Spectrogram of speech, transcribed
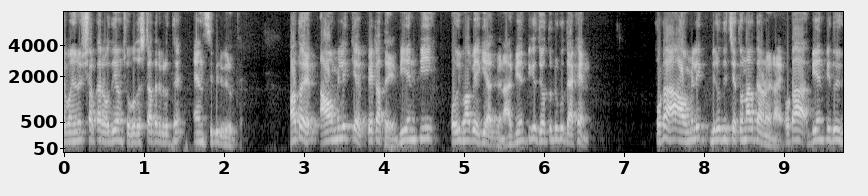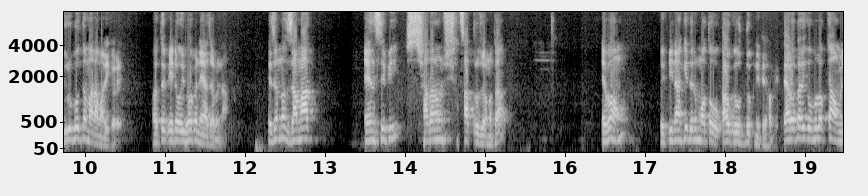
এবং ইউনুস সরকারের অধিকাংশ উপদেষ্টাদের বিরুদ্ধে, এনসিপির বিরুদ্ধে। অতএব আওয়ামী লীগকে পেটাতে বিএনপি ওইভাবে এগিয়ে আসবে না। আর বিএনপিকে যতটুকু দেখেন, ওটা আওয়ামী লীগ বিরোধী চেতনার কারণে নয়। ওটা বিএনপি দুই গ্রুপ মারামারি করে। অতএব এটা ওইভাবে নেওয়া যাবে না। এজন্য জামাত, এনসিপি, সাধারণ ছাত্র জনতা এবং ওই পিনাকিদের মতো কাউকে উদ্যোগ নিতে হবে। তেরো তারিখ উপলক্ষে আওয়ামী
